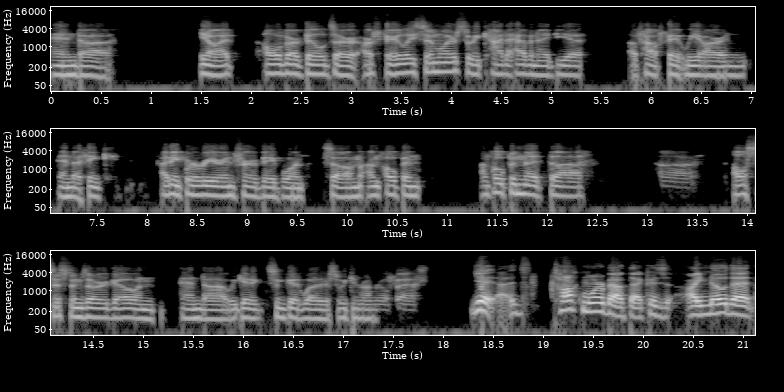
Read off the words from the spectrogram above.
and uh, you know, I, all of our builds are are fairly similar, so we kind of have an idea of how fit we are, and and I think I think we're rearing for a big one. So I'm I'm hoping I'm hoping that uh, uh, all systems are a go, and and uh, we get some good weather so we can run real fast. Yeah, uh, talk more about that because I know that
